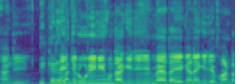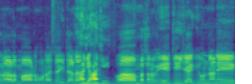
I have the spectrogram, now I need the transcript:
ਹਾਂਜੀ। ਵੀ ਕਿਹੜੇ ਨਹੀਂ ਬੰਦੇ ਜ਼ਰੂਰੀ ਨਹੀਂ ਹੁੰਦਾ ਕਿ ਜੀ ਜੀ ਮੈਂ ਤਾਂ ਇਹ ਕਹਿਣਾ ਕਿ ਜੇ ਫੰਡ ਨਾਲ ਮਾਣ ਹੋਣਾ ਚਾਹੀਦਾ ਨਾ ਹਾਂਜੀ ਹਾਂਜੀ। ਵਾ- ਮਤਲਬ ਇਹ ਚੀਜ਼ ਹੈ ਕਿ ਉਹਨਾਂ ਨੇ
